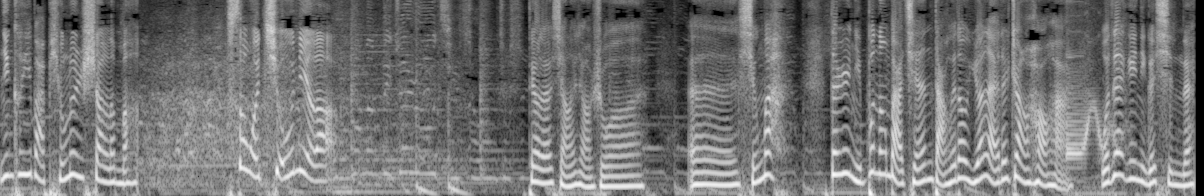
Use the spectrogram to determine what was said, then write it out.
您可以把评论删了吗？算我求你了。”调调想了想说：“呃，行吧，但是你不能把钱打回到原来的账号哈，我再给你个新的。”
